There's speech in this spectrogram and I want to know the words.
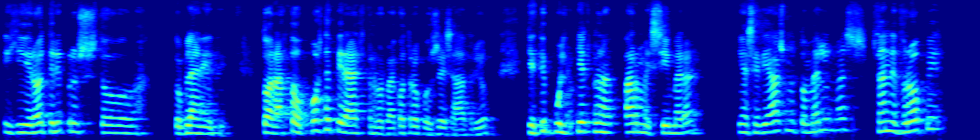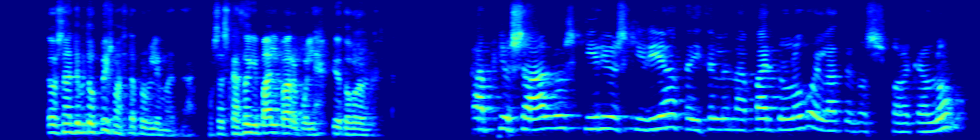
οι γυρότεροι προς το, τον πλανήτη. Τώρα, αυτό πώς θα επηρεάσει τον ευρωπαϊκό τρόπο ζωής αύριο και τι πολιτικές πρέπει να πάρουμε σήμερα για να σχεδιάσουμε το μέλλον μας σαν Ευρώπη ώστε να αντιμετωπίσουμε αυτά τα προβλήματα. Σας ευχαριστώ και πάλι πάρα πολύ για τον χρόνο. Κάποιος άλλος, κύριος, κυρία, θα ήθελε να πάρει το λόγο; Ελάτε εδώ, σας παρακαλώ.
